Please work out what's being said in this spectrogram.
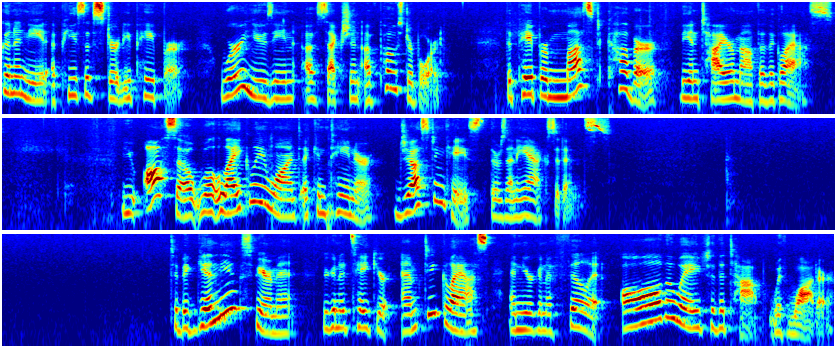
going to need a piece of sturdy paper. We're using a section of poster board. The paper must cover the entire mouth of the glass. You also will likely want a container just in case there's any accidents. To begin the experiment, you're going to take your empty glass and you're going to fill it all the way to the top with water.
